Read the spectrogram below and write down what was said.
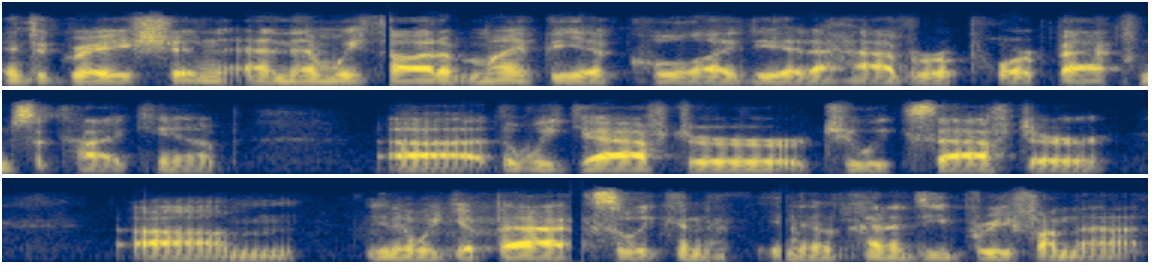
integration, and then we thought it might be a cool idea to have a report back from Sakai Camp uh, the week after or two weeks after, um, you know, we get back so we can, you know, kind of debrief on that.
